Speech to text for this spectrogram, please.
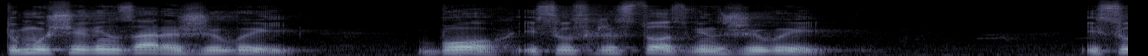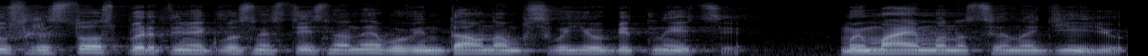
Тому що Він зараз живий. Бог, Ісус Христос, Він живий. Ісус Христос, перед тим, як вознестись на небо, Він дав нам свої обітниці. Ми маємо на це надію,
